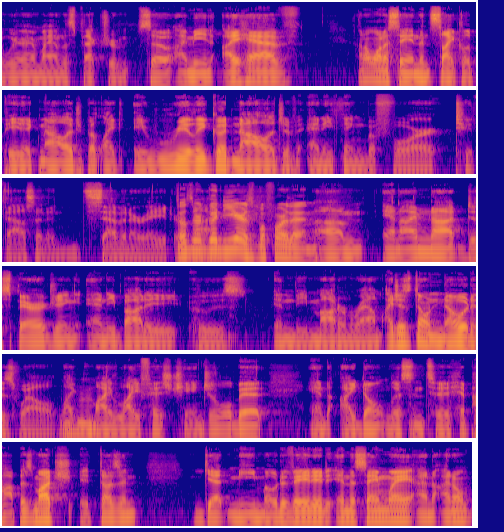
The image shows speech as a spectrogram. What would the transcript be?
where am i on the spectrum so i mean i have i don't want to say an encyclopedic knowledge but like a really good knowledge of anything before 2007 or 8 or Those were 9. good years before then. Um, and I'm not disparaging anybody who's in the modern realm. I just don't know it as well. Like my life has changed a little bit, and I don't listen to hip hop as much. It doesn't get me motivated in the same way, and I don't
